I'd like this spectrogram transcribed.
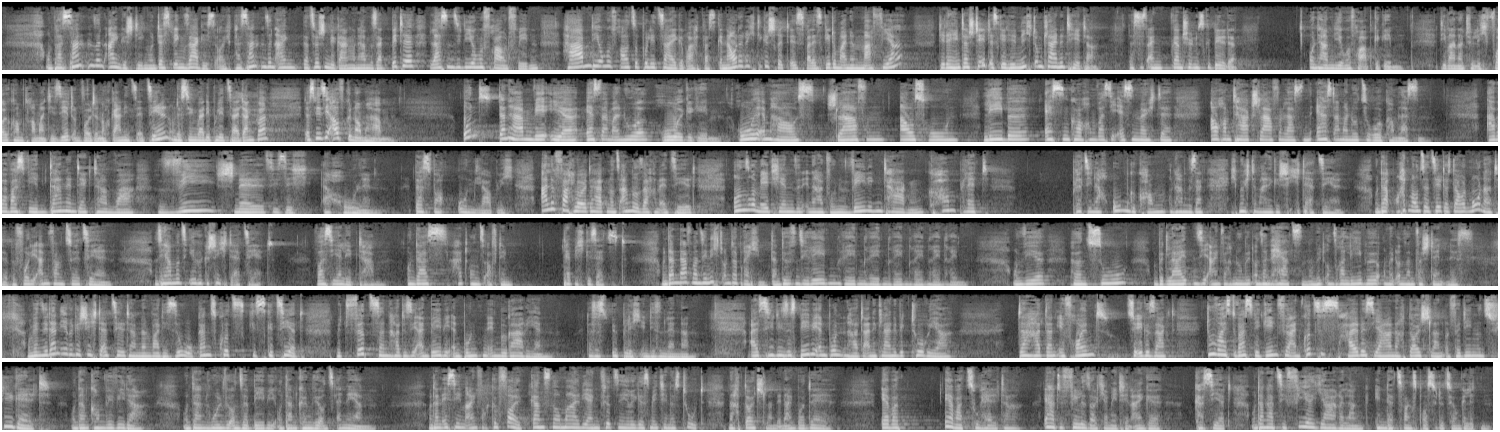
Und Passanten sind eingestiegen und deswegen sage ich es euch. Passanten sind dazwischen gegangen und haben gesagt, bitte lassen Sie die junge Frau in Frieden. Haben die junge Frau zur Polizei gebracht, was genau der richtige Schritt ist, weil es geht um eine Mafia, die dahinter steht. Es geht hier nicht um kleine Täter. Das ist ein ganz schönes Gebilde und haben die junge Frau abgegeben. Die war natürlich vollkommen traumatisiert und wollte noch gar nichts erzählen und deswegen war die Polizei dankbar, dass wir sie aufgenommen haben. Und dann haben wir ihr erst einmal nur Ruhe gegeben. Ruhe im Haus, schlafen, ausruhen, Liebe, Essen kochen, was sie essen möchte, auch am Tag schlafen lassen, erst einmal nur zur Ruhe kommen lassen. Aber was wir dann entdeckt haben, war, wie schnell sie sich erholen. Das war unglaublich. Alle Fachleute hatten uns andere Sachen erzählt. Unsere Mädchen sind innerhalb von wenigen Tagen komplett plötzlich nach oben gekommen und haben gesagt, ich möchte meine Geschichte erzählen. Und da hat man uns erzählt, das dauert Monate, bevor die anfangen zu erzählen. Und sie haben uns ihre Geschichte erzählt, was sie erlebt haben. Und das hat uns auf den Teppich gesetzt. Und dann darf man sie nicht unterbrechen. Dann dürfen sie reden, reden, reden, reden, reden, reden, reden. Und wir hören zu und begleiten sie einfach nur mit unseren Herzen und mit unserer Liebe und mit unserem Verständnis. Und wenn sie dann ihre Geschichte erzählt haben, dann war die so ganz kurz skizziert. Mit 14 hatte sie ein Baby entbunden in Bulgarien. Das ist üblich in diesen Ländern. Als sie dieses Baby entbunden hatte, eine kleine Victoria, da hat dann ihr Freund zu ihr gesagt, du weißt du was, wir gehen für ein kurzes halbes Jahr nach Deutschland und verdienen uns viel Geld und dann kommen wir wieder und dann holen wir unser Baby und dann können wir uns ernähren. Und dann ist sie ihm einfach gefolgt, ganz normal, wie ein 14-jähriges Mädchen es tut, nach Deutschland in ein Bordell. Er war, er war Zuhälter. Er hatte viele solcher Mädchen eingekassiert. Und dann hat sie vier Jahre lang in der Zwangsprostitution gelitten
